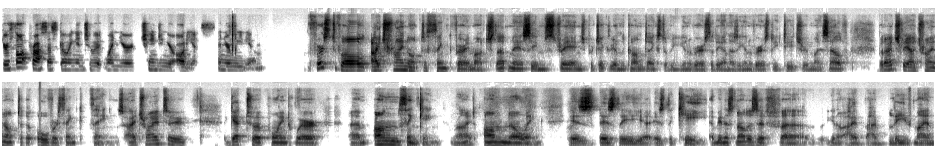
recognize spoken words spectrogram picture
your thought process going into it when you're changing your audience and your medium? First of all, I try not to think very much. That may seem strange, particularly in the context of a university and as a university teacher myself. But actually, I try not to overthink things. I try to get to a point where um, unthinking, right, unknowing is is the uh, is the key. I mean, it's not as if uh, you know I I leave my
